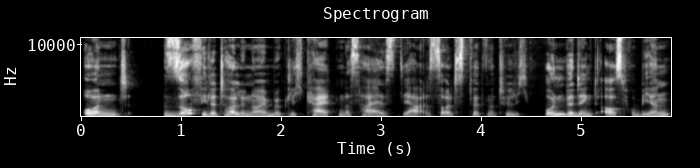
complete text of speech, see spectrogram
und so viele tolle neue Möglichkeiten. Das heißt, ja, das solltest du jetzt natürlich unbedingt ausprobieren.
